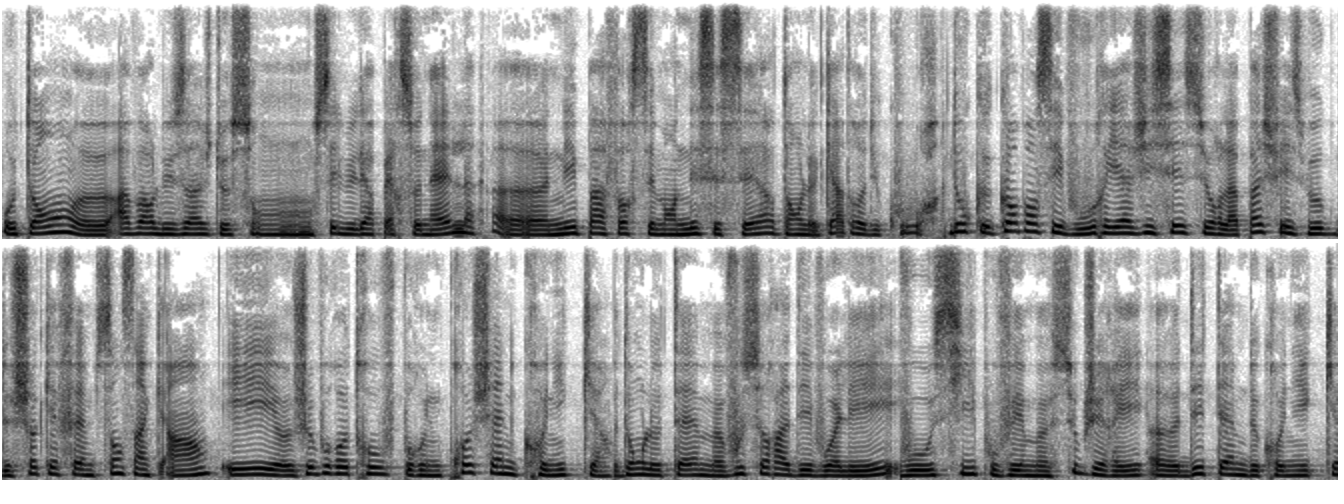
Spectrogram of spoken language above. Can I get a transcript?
autant euh, avoir l'usage de son cellulaire personnel euh, n'est pas forcément nécessaire dans le cadre du cours. Donc euh, qu'en pensez-vous? Réagissez sur la page Facebook de Choc FM 105.1 et euh, je vous retrouve pour une prochaine chronique dont le thème vous sera dévoilé. Vous aussi pouvez me suggérer euh, des thèmes de chronique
